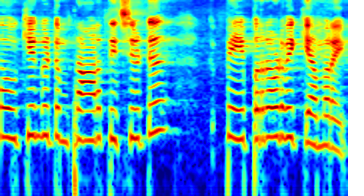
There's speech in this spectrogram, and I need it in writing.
സൗഖ്യം കിട്ടും. പ്രാർത്ഥിച്ചിട്ട് പേപ്പർ അവിടെ വെക്കാൻ പറയും.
